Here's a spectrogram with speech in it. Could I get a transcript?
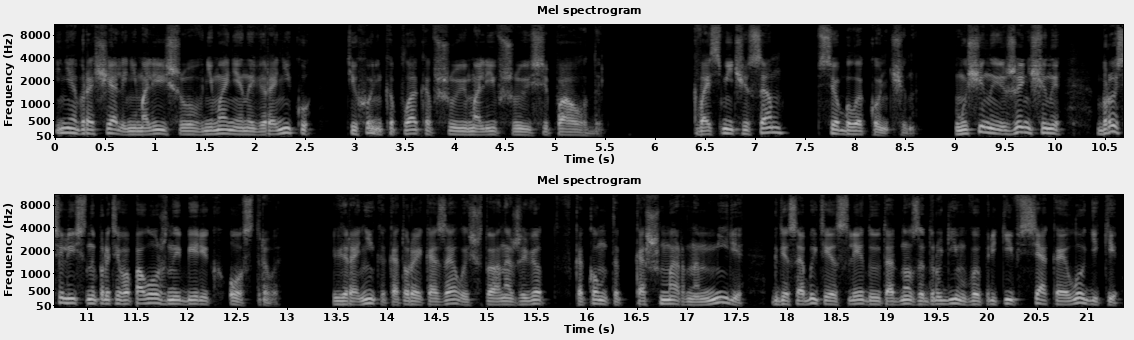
и не обращали ни малейшего внимания на Веронику, тихонько плакавшую и молившуюся поодаль. К восьми часам все было кончено. Мужчины и женщины бросились на противоположный берег острова. Вероника, которая казалось, что она живет в каком-то кошмарном мире, где события следуют одно за другим вопреки всякой логике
